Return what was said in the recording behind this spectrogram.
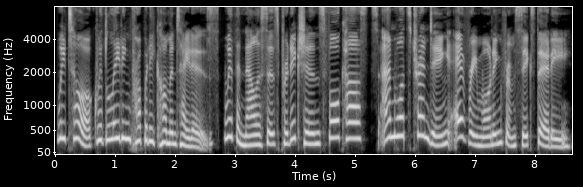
We talk with leading property commentators with analysis, predictions, forecasts, and what's trending every morning from 6:30.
